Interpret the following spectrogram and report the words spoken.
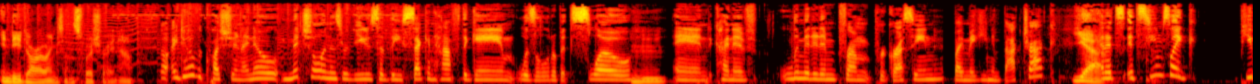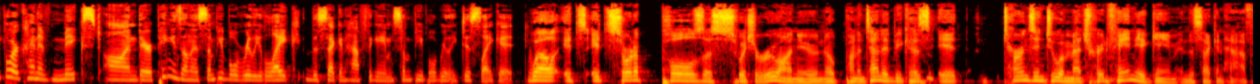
indie darlings on Switch right now. So I do have a question. I know Mitchell in his review said the second half of the game was a little bit slow Mm-hmm. and kind of limited him from progressing by making him backtrack. Yeah. And it's it seems like people are kind of mixed on their opinions on this. Some people really like the second half of the game. Some people really dislike it. Well, it's it sort of pulls a switcheroo on you, no pun intended, because it turns into a Metroidvania game in the second half.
